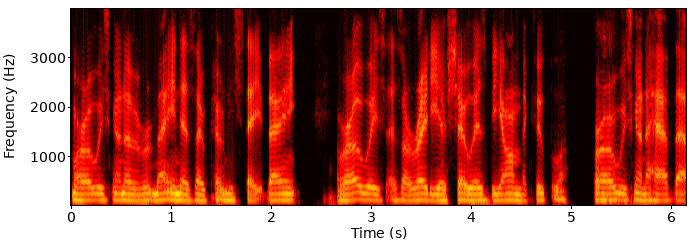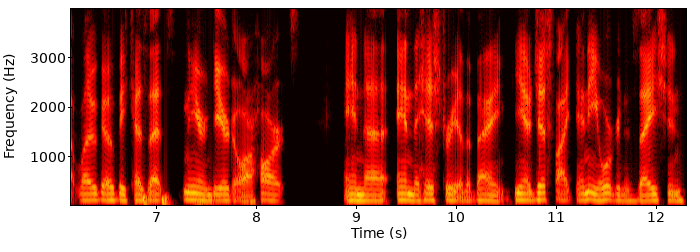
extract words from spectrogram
We're always going to remain as Oconee State Bank. We're always, as our radio show is Beyond the Cupola, we're always going to have that logo because that's near and dear to our hearts and uh, and the history of the bank. You know, just like any organization,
